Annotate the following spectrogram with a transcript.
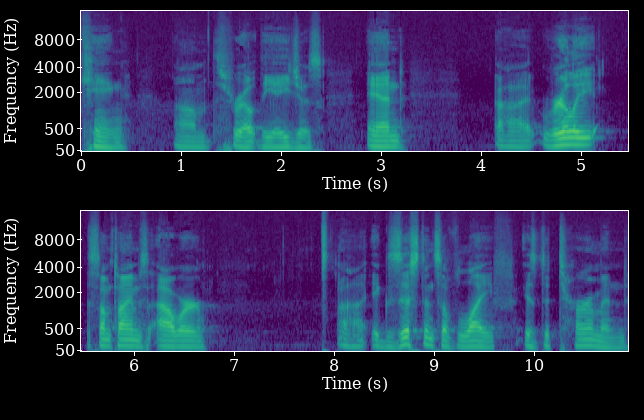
king um, throughout the ages, and uh, really, sometimes our uh, existence of life is determined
